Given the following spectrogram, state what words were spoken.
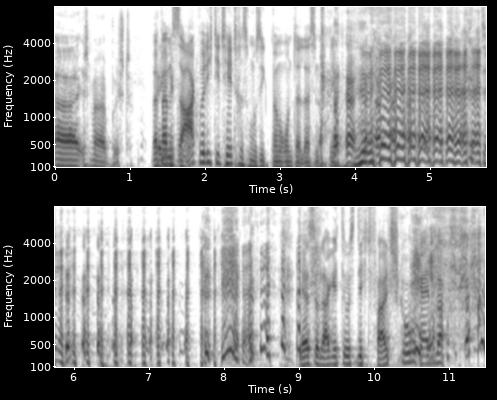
Äh, ist mir wurscht. Weil Denk beim. Sarg würde ich die Tetris-Musik beim Runterlassen spielen. Ja, solange du es nicht falsch rum reinmachst.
